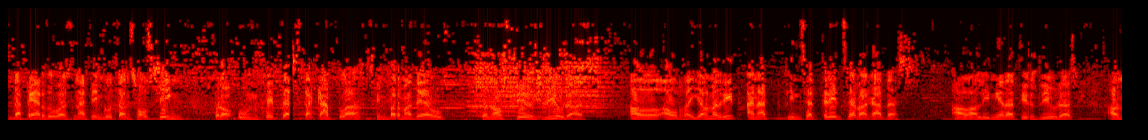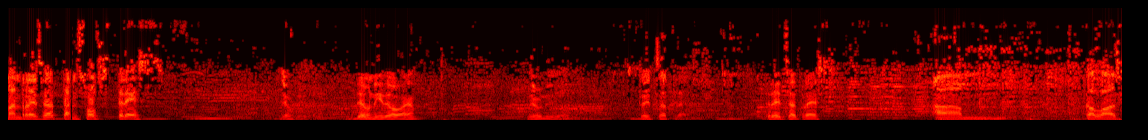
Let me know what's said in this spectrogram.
de pèrdues n'ha tingut tan sols 5. Però un fet destacable, si em permeteu, són els tirs lliures. El, el Real Madrid ha anat fins a 13 vegades a la línia de tirs lliures, el Manresa tan sols 3. Déu-n'hi-do. Déu-n'hi-do, eh? Déu-n'hi-do. 13 a 3. 13 a 3. Um, que, les,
